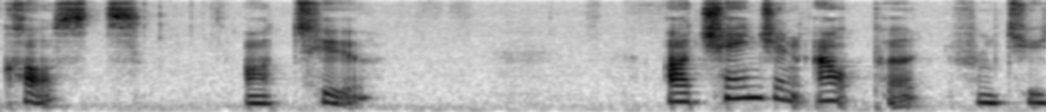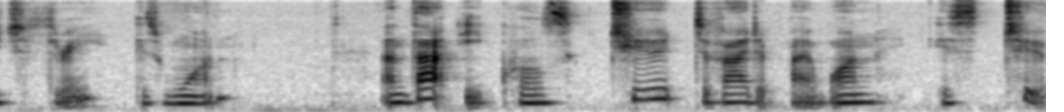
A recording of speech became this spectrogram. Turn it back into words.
costs are 2. Our change in output from 2 to 3 is 1. And that equals 2 divided by 1 is 2.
